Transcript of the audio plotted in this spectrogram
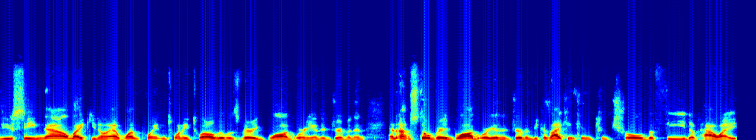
do you see now like you know at one point in 2012 it was very blog oriented driven. And and i'm still very blog oriented driven because i can, can control the feed of how i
